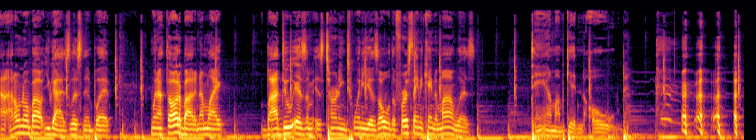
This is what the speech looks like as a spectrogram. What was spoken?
I, I don't know about you guys listening, but when I thought about it, I'm like, Baduizm is turning 20 years old. The first thing that came to mind was, damn, I'm getting old.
